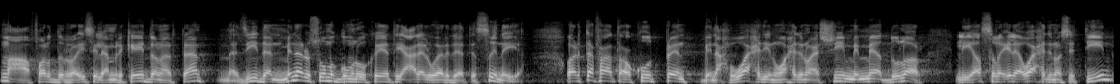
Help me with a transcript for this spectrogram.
مع فرض الرئيس الأمريكي دونالد ترامب مزيدا من الرسوم الجمركية على الواردات الصينية. وارتفعت عقود برنت بنحو 21 من 100 دولار ليصل إلى 61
